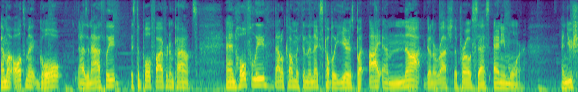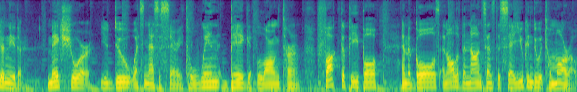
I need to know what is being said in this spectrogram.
And my ultimate goal as an athlete is to pull 500 pounds. And hopefully that'll come within the next couple of years, but I am not gonna rush the process anymore. And you shouldn't either. Make sure you do what's necessary to win big long term. Fuck the people and the goals and all of the nonsense that say you can do it tomorrow.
